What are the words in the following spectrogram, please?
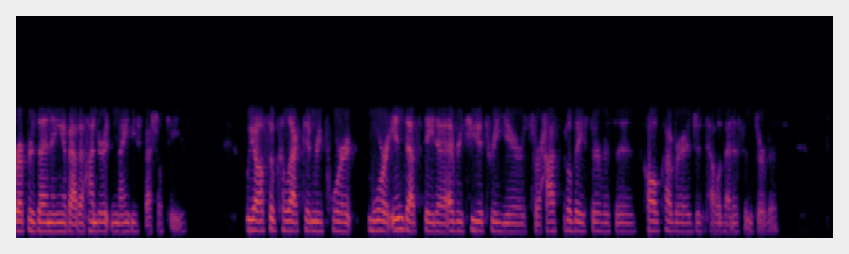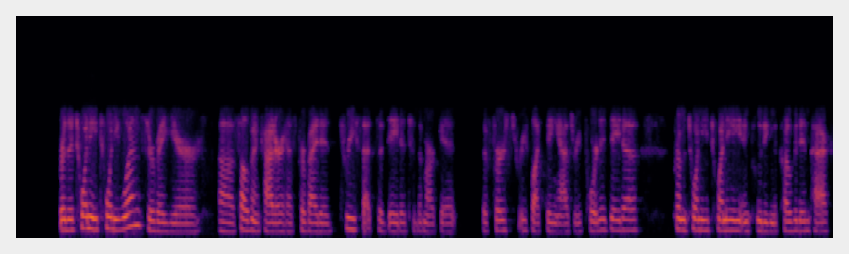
representing about 190 specialties. We also collect and report more in-depth data every two to three years for hospital-based services, call coverage, and telemedicine service. For the 2021 survey year, uh, Sullivan Cotter has provided three sets of data to the market. The first reflecting as reported data from 2020, including the COVID impacts.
